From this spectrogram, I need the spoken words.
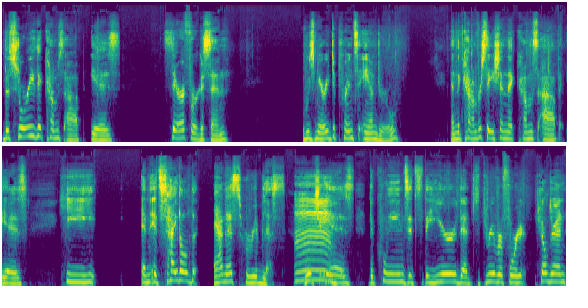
the story that comes up is Sarah Ferguson who's married to Prince Andrew. And the conversation that comes up is he, and it's titled Annus Horribilis, which mm. is the Queen's. It's the year that three of her four children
